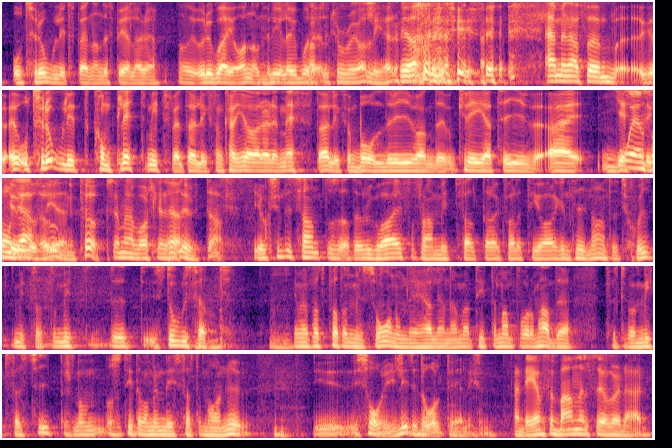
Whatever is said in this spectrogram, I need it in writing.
otroligt spännande spelare. Och Uruguayan också, det gillar ju Varför Borrell. tror du jag ler? Ja, precis. Nej, men alltså, otroligt komplett mittfältare. Liksom, kan göra det mesta. Liksom, bolldrivande, kreativ. Nej, Och en sån jättekul jävla ungtupp. Så jag menar, var ska det sluta? Det är också intressant att att Uruguay får fram mittfältare av kvalitet och Argentina har inte ett skit mittfält. Och Mitt, det historiskt sett. Menar, jag pratade med min son om det i helgen. Tittar man på vad de hade för typ av mittfältstyper och så tittar man på det mittfält de har nu. Det är ju sorgligt hur dåligt det är. Liksom. Ja, det är en förbannelse över det där.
